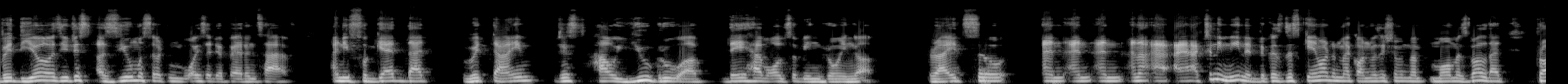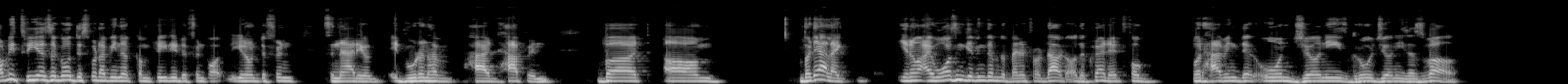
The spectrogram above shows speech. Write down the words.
with years, you just assume a certain voice that your parents have. And you forget that with time, just how you grew up, they have also been growing up. Right. So, and, and, and, and I, I actually mean it because this came out in my conversation with my mom as well, that probably three years ago, this would have been a completely different, you know, different scenario. It wouldn't have had happened. But, um, but yeah, like you know, I wasn't giving them the benefit of doubt or the credit for for having their own journeys, grow journeys as well.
